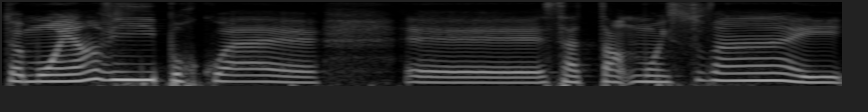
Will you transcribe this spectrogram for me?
t'as, moins envie, pourquoi euh, euh, ça te tente moins souvent, et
